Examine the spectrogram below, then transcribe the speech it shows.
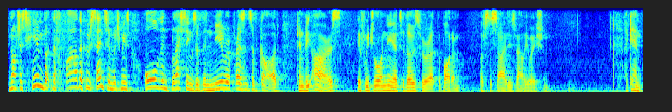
not just him, but the Father who sent him, which means all the blessings of the nearer presence of God can be ours if we draw near to those who are at the bottom of society's valuation. Again,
